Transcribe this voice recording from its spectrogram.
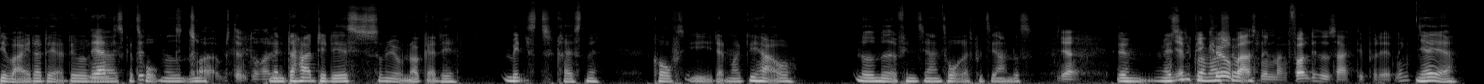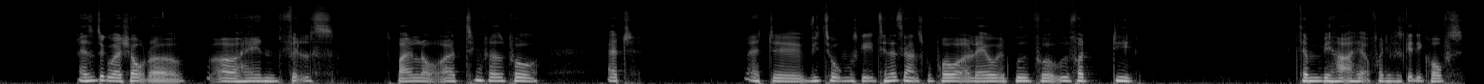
divider der. Det vil være, Ja, at jeg skal det- tro med. Det tror jeg bestemt, du har ret Men der har DDS, som jo nok er det mindst kristne korps i Danmark, de har jo noget med at finde sin egen tro og respektere andres. Ja, Øhm, men jeg ja synes, vi det kunne være kører jo bare sådan en mangfoldighedsagtig på den, ikke? Ja, ja. Jeg synes, det kunne være sjovt at, at have en fælles spejllov, og jeg tænkte faktisk på, at, at øh, vi to måske til næste gang skulle prøve at lave et bud på, ud fra de dem, vi har her fra de forskellige korps,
